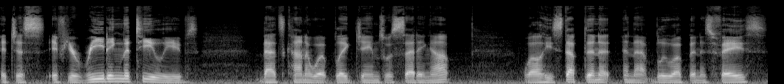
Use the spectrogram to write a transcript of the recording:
It just, if you're reading the tea leaves, that's kind of what Blake James was setting up. Well, he stepped in it and that blew up in his face.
